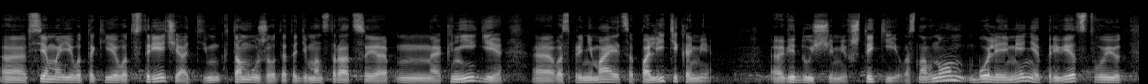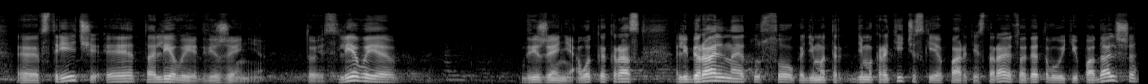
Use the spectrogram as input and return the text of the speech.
э, все мои вот такие вот встречи, а тем- к тому же вот эта демонстрация книги э, воспринимается политиками, э, ведущими в штыки. В основном более-менее приветствуют э, встречи, это левые движения. То есть левые движения. А вот как раз либеральная тусовка, демократические партии стараются от этого уйти подальше,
